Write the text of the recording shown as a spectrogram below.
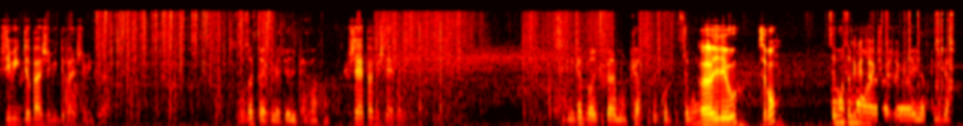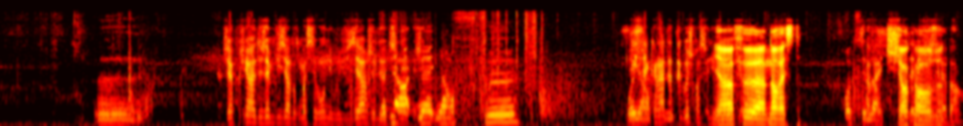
J'ai mis que deux balles, j'ai mis que deux balles, j'ai mis que deux balles. C'est pour ça que t'aurais pu la tuer depuis 20 ans. Je l'avais pas vu, je l'avais pas vu. Si quelqu'un peut récupérer mon cœur, ça serait cool. C'est bon? Euh, il est où? C'est bon? C'est bon, c'est bon. euh, euh, il a pris mon cœur. Euh. J'ai pris un deuxième viseur, donc moi c'est bon au niveau viseur. J'ai le Il y, a, un feu. Ouais, il y a un feu. à gauche, je crois Il y a un feu à nord-est. Je crois que c'est Ça là. Qui est encore en zone. là-bas, hein.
